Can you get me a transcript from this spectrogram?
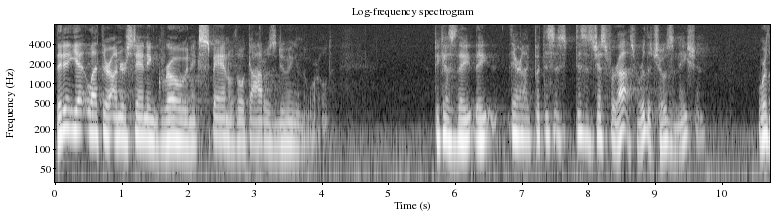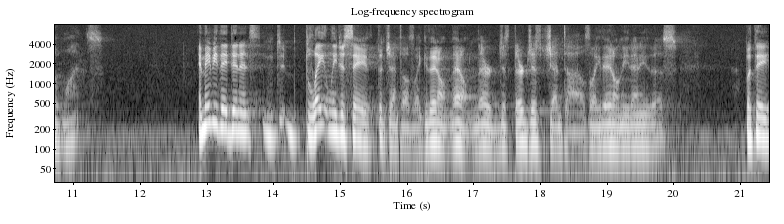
They didn't yet let their understanding grow and expand with what God was doing in the world. Because they, they, they're like, but this is, this is just for us. We're the chosen nation, we're the ones. And maybe they didn't blatantly just say the Gentiles, like they don't, they don't, they're just, they're just Gentiles, like they don't need any of this. But they,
